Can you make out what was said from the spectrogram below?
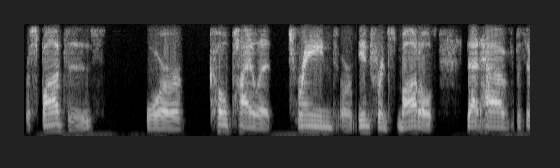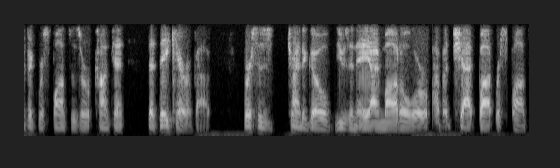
responses or co-pilot trained or inference models that have specific responses or content that they care about versus trying to go use an AI model or have a chatbot response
